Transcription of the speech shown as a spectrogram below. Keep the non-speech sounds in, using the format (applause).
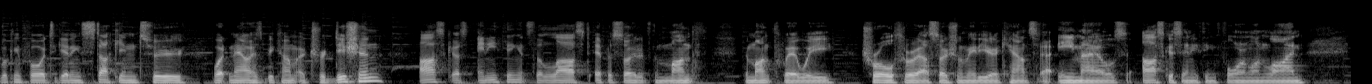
Looking forward to getting stuck into what now has become a tradition. Ask us anything. It's the last episode of the month, the month where we trawl through our social media accounts, our emails, ask us anything forum online,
